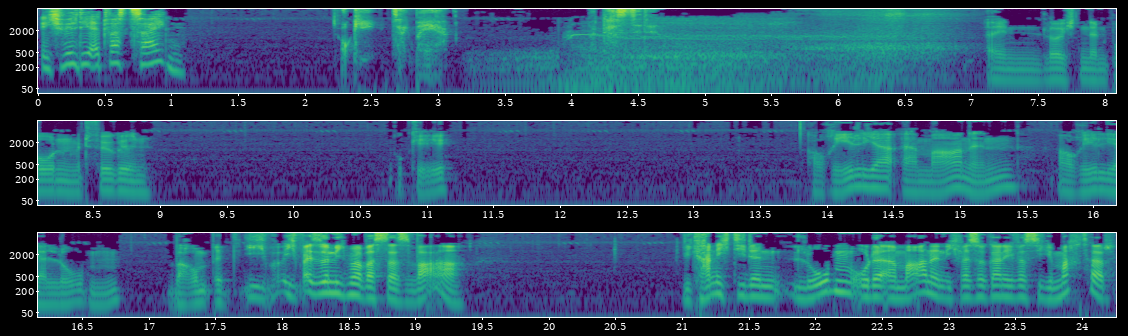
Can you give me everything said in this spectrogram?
ich will dir etwas zeigen. Okay, zeig mal her. Was hast du denn? Einen leuchtenden Boden mit Vögeln. Okay. Aurelia ermahnen, Aurelia loben. Warum? äh, Ich, ich weiß doch nicht mal, was das war. Wie kann ich die denn loben oder ermahnen? Ich weiß doch gar nicht, was sie gemacht hat.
